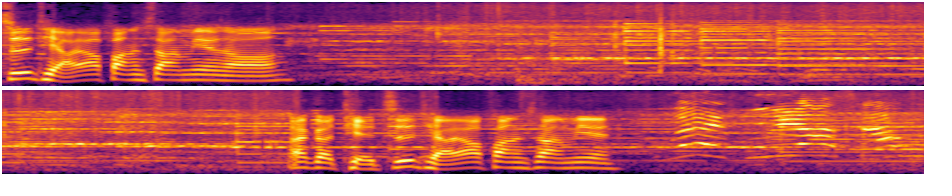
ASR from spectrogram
枝条要放上面哦。那个铁枝条要放上面。喂，不要抢我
